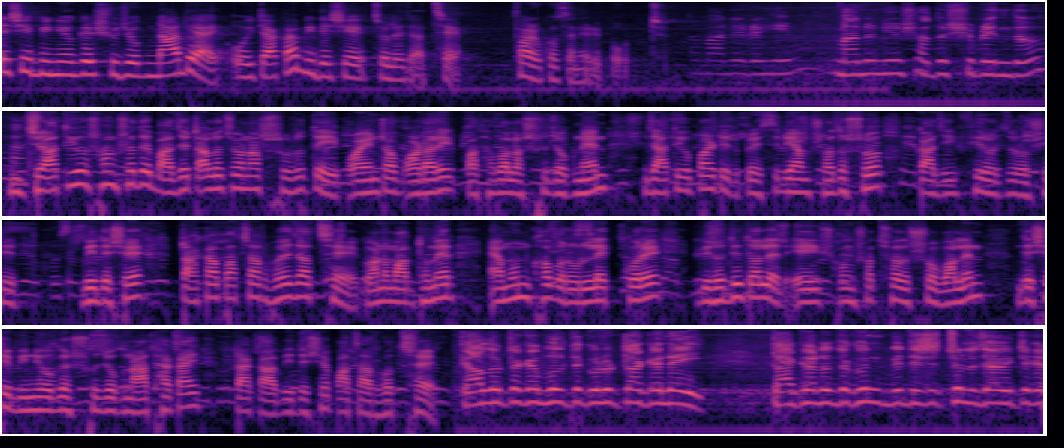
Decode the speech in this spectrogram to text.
দেশে বিনিয়োগের সুযোগ না দেয় ওই টাকা বিদেশে চলে যাচ্ছে। ফারুক হোসেনের রিপোর্ট। মাননীয় সদস্যবৃন্দ জাতীয় সংসদে বাজেট আলোচনার শুরুতেই পয়েন্ট অব অর্ডারে কথা বলার সুযোগ নেন জাতীয় পার্টির প্রেসিডিয়াম সদস্য কাজী ফিরোজ রশিদ। বিদেশে টাকা পাচার হয়ে যাচ্ছে। গণমাধ্যমের এমন খবর উল্লেখ করে বিরোধী দলের এই সংসদ সদস্য বলেন দেশে বিনিয়োগের সুযোগ না থাকায় টাকা বিদেশে পাচার হচ্ছে। কালো টাকা বলতে কোনো টাকা নেই। টাকাটা যখন বিদেশে চলে যায় ওই টাকা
